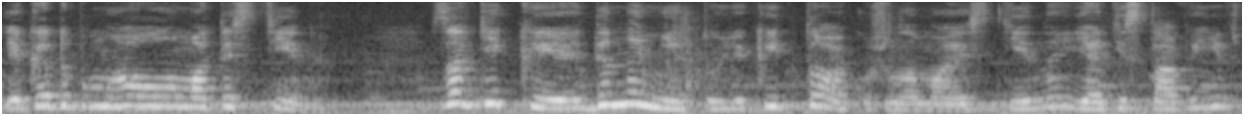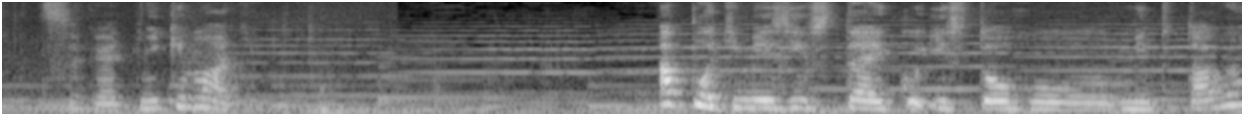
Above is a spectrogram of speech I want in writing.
яке допомагало ламати стіни. Завдяки динаміту, який також ламає стіни, я дістав її в секретній кімнаті. А потім я з'їв стейку із того мінтотава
